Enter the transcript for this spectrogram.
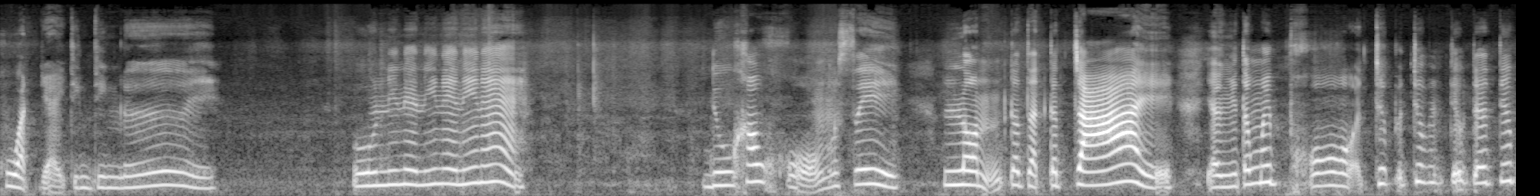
ขวดใหญ่จริง ๆ เลย โอ้นี่แน่นี่แน่นี่แน่ดูเข้าของสิ หล่นกระจัดกระจาย อย่างนี้ต้องไม่พอจึ๊บจึ๊บจึ๊บจึ๊บ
